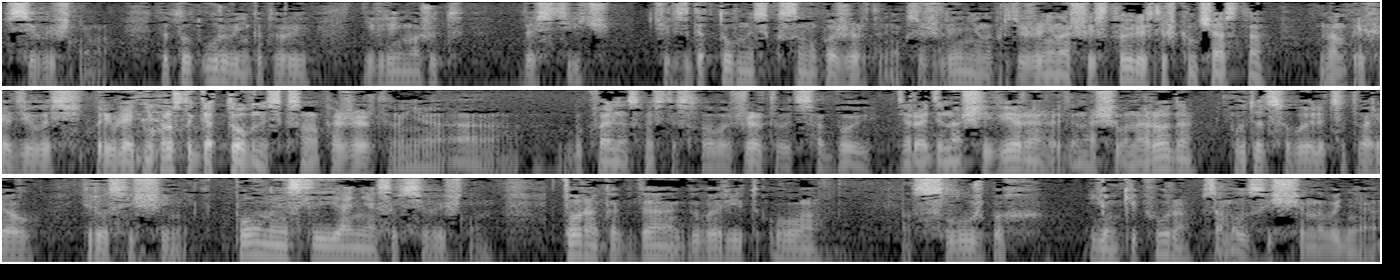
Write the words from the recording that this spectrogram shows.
Всевышнему. Это тот уровень, который еврей может достичь через готовность к самопожертвованию. К сожалению, на протяжении нашей истории слишком часто нам приходилось проявлять не просто готовность к самопожертвованию, а в буквальном смысле слова жертвовать собой ради нашей веры, ради нашего народа. Вот это собой олицетворял первосвященник. Полное слияние со Всевышним. Тора, когда говорит о службах Йом-Кипура, самого священного дня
